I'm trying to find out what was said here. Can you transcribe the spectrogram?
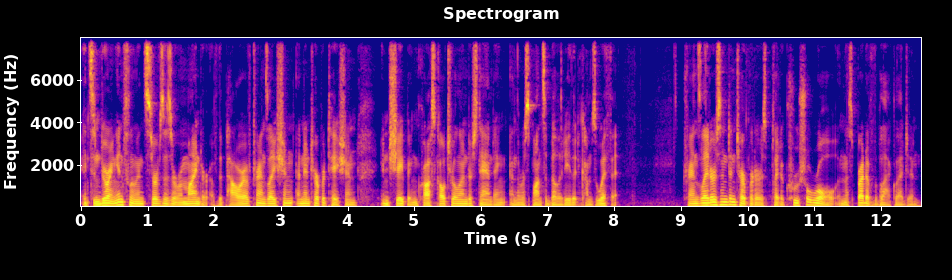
Its enduring influence serves as a reminder of the power of translation and interpretation in shaping cross cultural understanding and the responsibility that comes with it. Translators and interpreters played a crucial role in the spread of the Black Legend,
